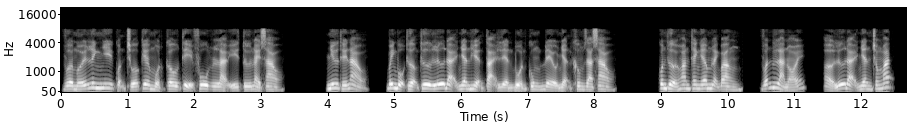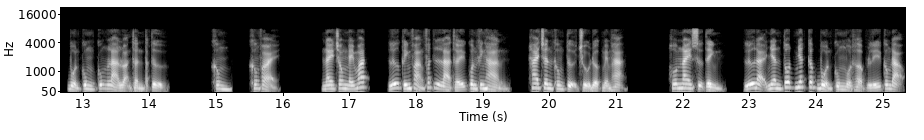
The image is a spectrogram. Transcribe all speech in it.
vừa mới Linh Nhi quận chúa kia một câu tỷ phu là ý tứ này sao? Như thế nào, binh bộ thượng thư Lữ Đại Nhân hiện tại liền buồn cung đều nhận không ra sao? Quân thừa hoan thanh âm lạnh băng, vẫn là nói, ở Lữ Đại Nhân trong mắt, buồn cung cũng là loạn thần tặc tử. Không, không phải. Nay trong nháy mắt, Lữ Kính phảng phất là thấy quân kinh hàn, hai chân không tự chủ được mềm hạ. Hôm nay sự tình, Lữ Đại Nhân tốt nhất cấp buồn cung một hợp lý công đạo.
